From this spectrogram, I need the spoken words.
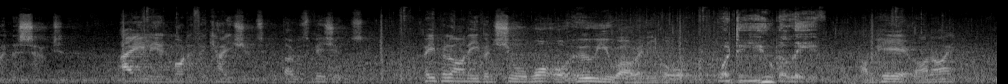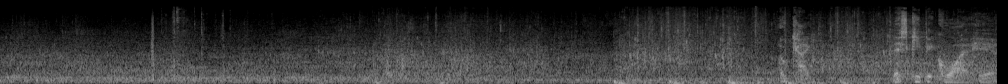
In the suit. Alien modifications, those visions. People aren't even sure what or who you are anymore. What do you believe? I'm here, aren't I? Okay, let's keep it quiet here.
